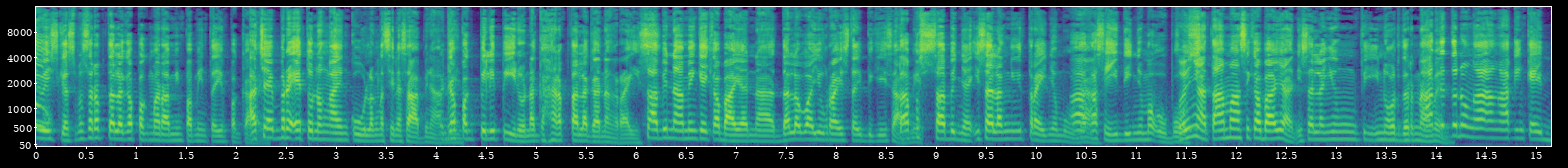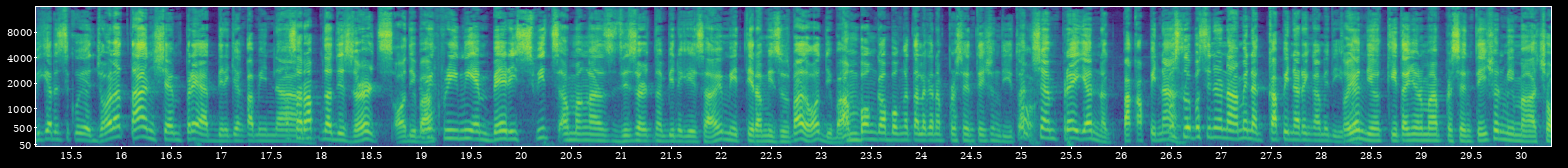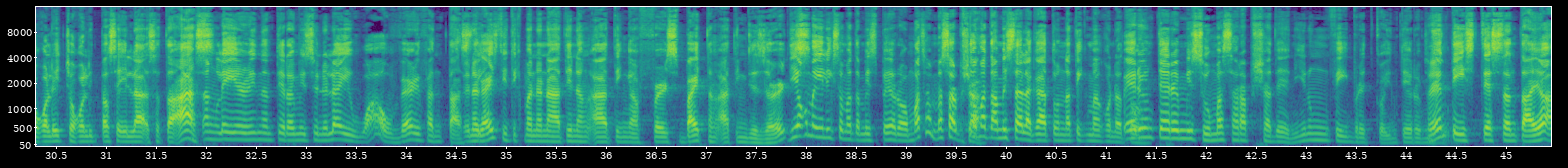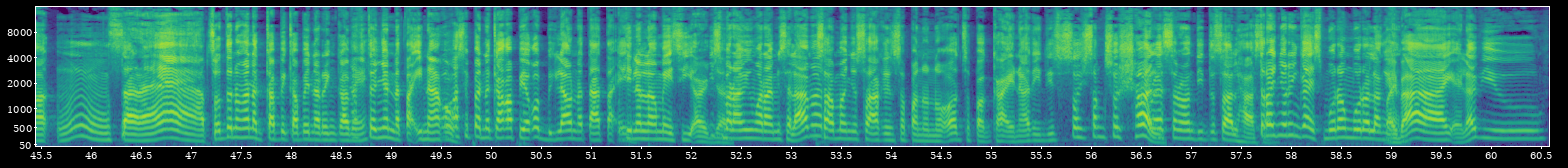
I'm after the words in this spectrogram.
Anyways guys, masarap talaga pag maraming paminta yung pagkain. At syempre, ito na nga yung kulang na sinasabi namin. Pag Pilipino, naghahanap talaga ng rice. Sabi namin kay Kabayan na dalawa yung rice na ibigay sa amin. Tapos sabi niya, isa lang yung try nyo muna. Ah, kasi hindi nyo maubos. So yun nga, tama si Kabayan. Isa lang yung in-order namin. At ito na nga ang aking kaibigan si Kuya Jonathan. Syempre, at binigyan kami na masarap na desserts. O, di ba? Very creamy and very sweets ang mga dessert na binigay sa amin. May tiramisu pa, o, di ba? Ang bongga-bongga talaga ng presentation dito. At syempre, yan, nagpakapi na. Tapos lubasin na namin, nagkapi na rin kami dito. So yan, yung kita nyo ng mga presentation, may mga chocolate, chocolate pa sa ila sa taas. At ang layering ng tiramisu nila ay wow, very fantastic. So na guys, titikman na natin ang ating uh, first bite ng ating dessert. Di ako mahilig sa matamis pero mas masarap siya. So, matamis talaga itong natikman ko na to. Pero yung tiramisu, masarap siya din. Yun yung favorite ko, yung tiramisu. So yan, taste test lang tayo. Ah, mmm, sarap. So ito na nga, nagkape-kape na rin kami. After nyan, natain na ako. kasi pa nagkakape ako, bigla ako natatain. Tingnan lang may CR dyan. Maraming maraming salamat. Sama nyo sa akin sa panonood, sa pagkain natin dito sa isang social restaurant dito sa Alhasa. Try nyo rin guys, murang-mura lang yan. Bye-bye. I love you.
